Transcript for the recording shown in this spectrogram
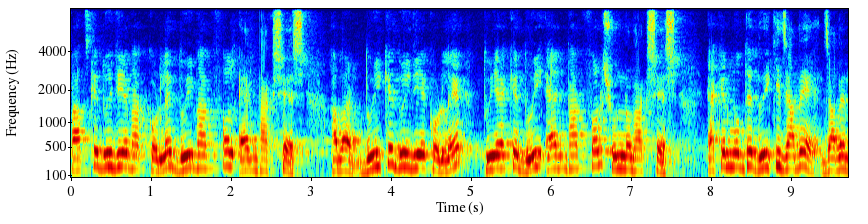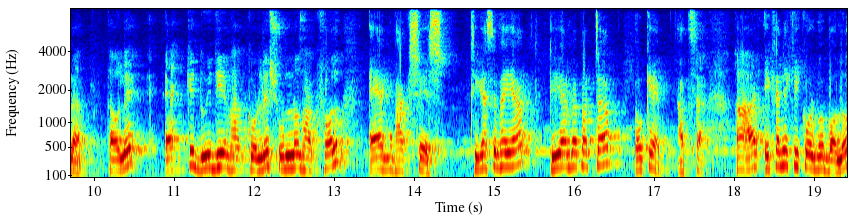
পাঁচকে দুই দিয়ে ভাগ করলে দুই ভাগ ফল এক ভাগ শেষ। আবার দুইকে দুই দিয়ে করলে দুই একে দুই এক ভাগ ফল শূন্য ভাগ শেষ। একের মধ্যে দুই কি যাবে? যাবে না। তাহলে এককে দুই দিয়ে ভাগ করলে শূন্য ভাগফল এক ভাগ শেষ। ঠিক আছে ভাইয়া? ক্লিয়ার ব্যাপারটা? ওকে আচ্ছা। আর এখানে কি করব বলো?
